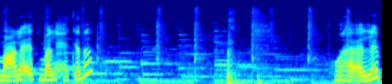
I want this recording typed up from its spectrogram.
معلقة ملح كده وهقلب.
